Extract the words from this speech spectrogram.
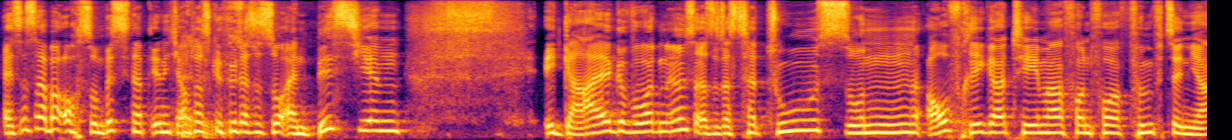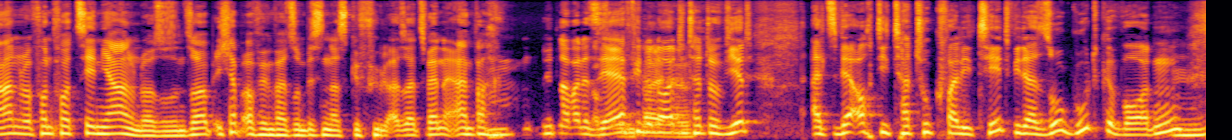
Es ist aber auch so ein bisschen, habt ihr nicht auch das Gefühl, dass es so ein bisschen egal geworden ist? Also, dass Tattoos so ein Aufregerthema von vor 15 Jahren oder von vor 10 Jahren oder so sind. So, ich habe auf jeden Fall so ein bisschen das Gefühl. Also, als wären einfach Mhm. mittlerweile sehr viele Fall, Leute ja. tätowiert, als wäre auch die Tattoo-Qualität wieder so gut geworden, Mhm.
